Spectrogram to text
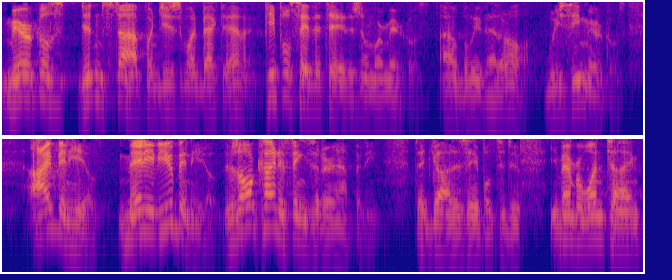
miracles didn't stop when Jesus went back to heaven. People say that today there's no more miracles. I don't believe that at all. We see miracles. I've been healed. Many of you have been healed. There's all kind of things that are happening that God is able to do. You remember one time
